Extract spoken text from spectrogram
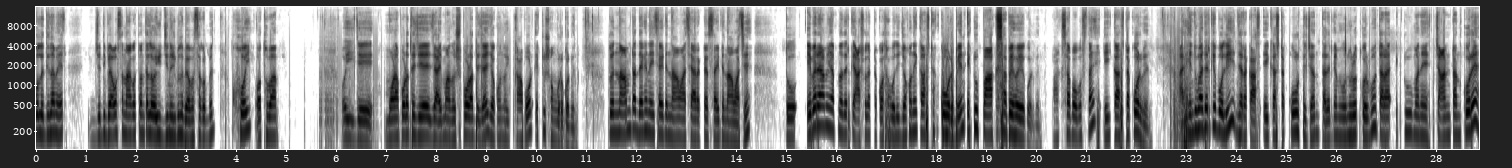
বলে দিলাম এর। যদি ব্যবস্থা না করতে পারেন, তাহলে ওই জিনিসগুলো ব্যবস্থা করবেন। খই অথবা ওই যে মরা পোড়াতে যে যায়, মানুষ পোড়াতে যায়, যখন ওই কাপড় একটু সংগ্রহ করবেন। তো নামটা দেখেন, এই সাইডে নাম আছে আর একটা সাইডে নাম আছে। তো এবারে আমি আপনাদেরকে আসলে একটা কথা বলি, যখন এই কাজটা করবেন, একটু পাক সাপে হয়ে করবেন। পাক সাপ অবস্থায় এই কাজটা করবেন। আর হিন্দু ভাইদেরকে বলি, যারা কাজ, এই কাজটা করতে চান, তাদেরকে আমি অনুরোধ করব, তারা একটু মানে চান টান করে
